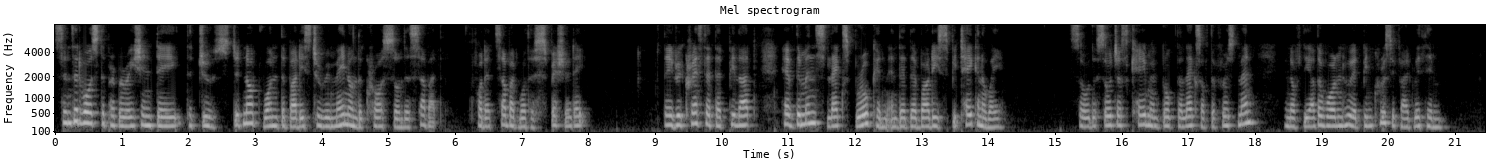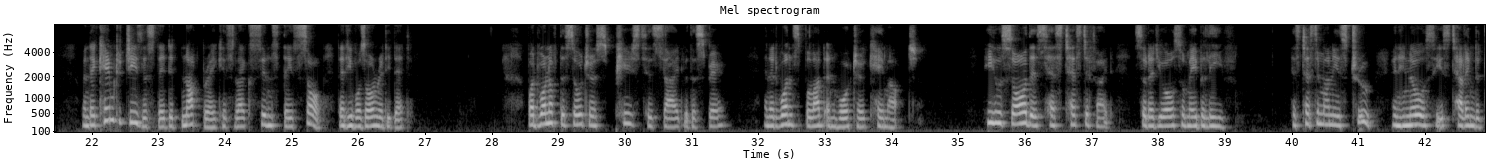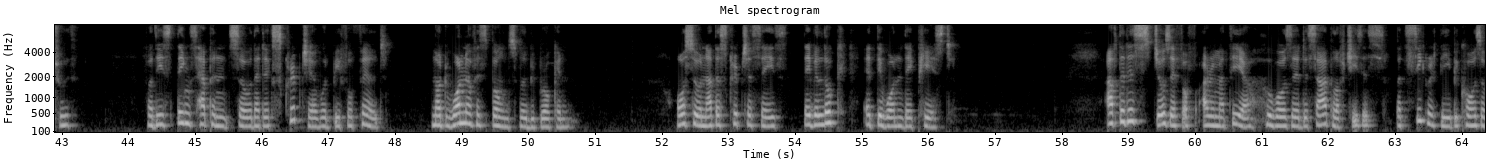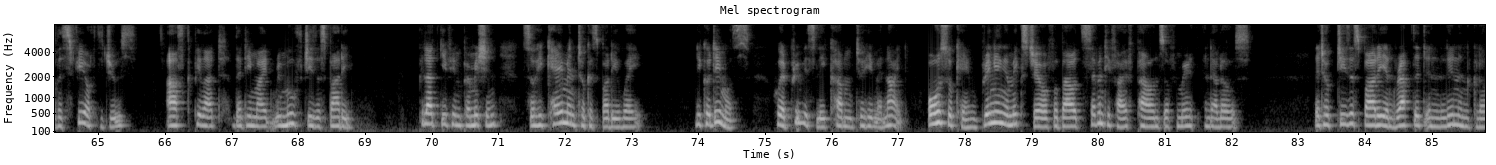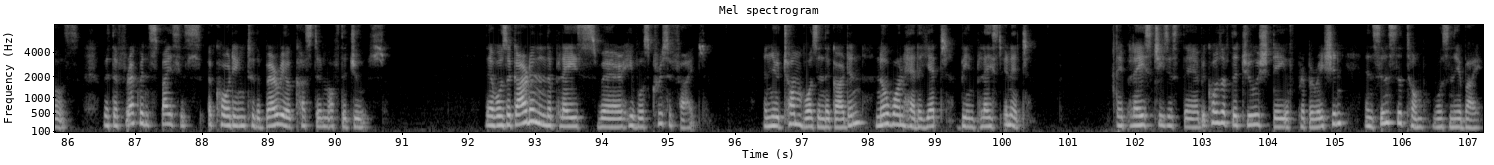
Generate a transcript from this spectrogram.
Since it was the preparation day, the Jews did not want the bodies to remain on the cross on the Sabbath, for that Sabbath was a special day. They requested that Pilate have the men's legs broken and that their bodies be taken away. So the soldiers came and broke the legs of the first man and of the other one who had been crucified with him. When they came to Jesus, they did not break his legs, since they saw that he was already dead. But one of the soldiers pierced his side with a spear, and at once blood and water came out. He who saw this has testified, so that you also may believe. His testimony is true, and he knows he is telling the truth. For these things happened so that the scripture would be fulfilled. Not one of his bones will be broken. Also, another scripture says, They will look at the one they pierced. After this, Joseph of Arimathea, who was a disciple of Jesus, but secretly because of his fear of the Jews, asked Pilate that he might remove Jesus' body. Pilate gave him permission, so he came and took his body away. Nicodemus, who had previously come to him at night, also came, bringing a mixture of about seventy five pounds of myrrh and aloes. They took Jesus' body and wrapped it in linen clothes with the fragrant spices according to the burial custom of the Jews. There was a garden in the place where he was crucified. A new tomb was in the garden, no one had yet been placed in it. They placed Jesus there because of the Jewish day of preparation and since the tomb was nearby.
